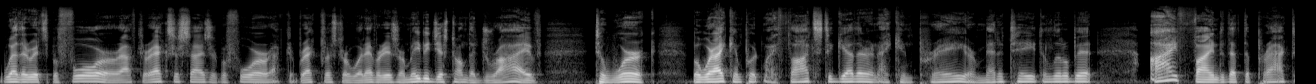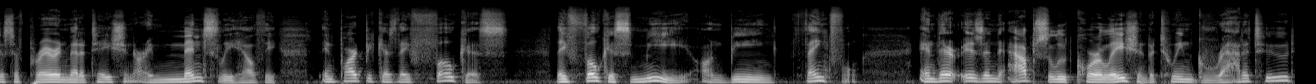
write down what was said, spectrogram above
whether it's before or after exercise or before or after breakfast or whatever it is, or maybe just on the drive to work, but where I can put my thoughts together and I can pray or meditate a little bit. I find that the practice of prayer and meditation are immensely healthy, in part because they focus, they focus me on being thankful. And there is an absolute correlation between gratitude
